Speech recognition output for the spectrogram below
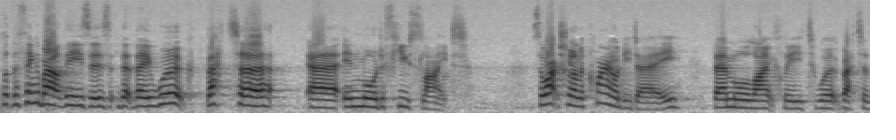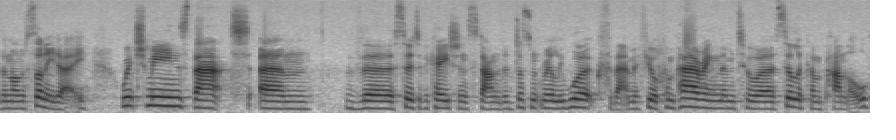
but the thing about these is that they work better uh, in more diffuse light. So actually on a cloudy day, they're more likely to work better than on a sunny day, which means that um, the certification standard doesn't really work for them. If you're comparing them to a silicon panel,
